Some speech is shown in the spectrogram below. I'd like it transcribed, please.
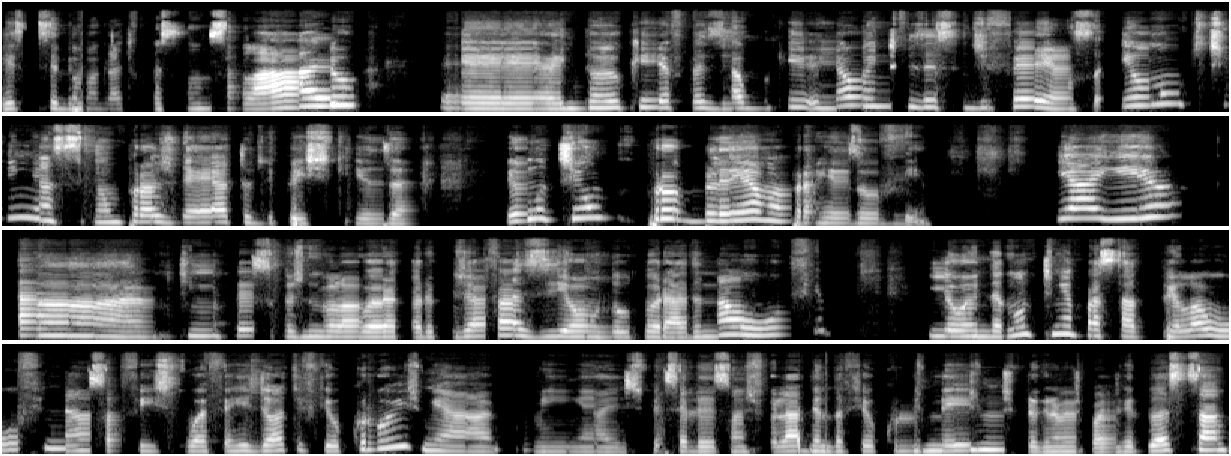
receber uma gratificação no salário, é, então eu queria fazer algo que realmente fizesse diferença. Eu não tinha assim, um projeto de pesquisa, eu não tinha um problema para resolver. E aí ah, tinha pessoas no meu laboratório que já faziam doutorado na UF, e eu ainda não tinha passado pela UF, né? só fiz o FRJ e Fiocruz, minha, minha especialização foi lá dentro da Fiocruz mesmo, nos programas de pós-graduação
